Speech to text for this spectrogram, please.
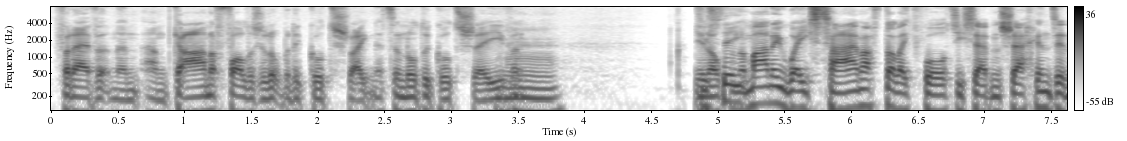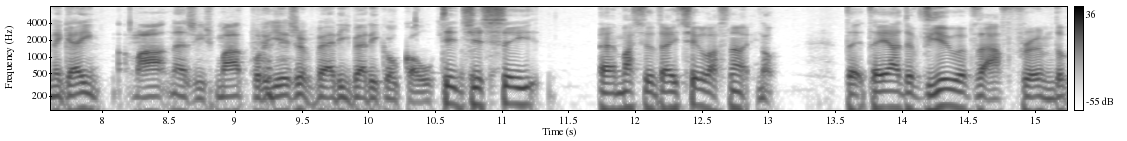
for Everton, and, and Garner follows it up with a good strike, and it's another good save. And, you know, see- from the man who wastes time after like 47 seconds in a game, Martinez, he's mad, but he is a very, very good goalkeeper. Did you see uh, Match of the Day 2 last night? No. They, they had a view of that from the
